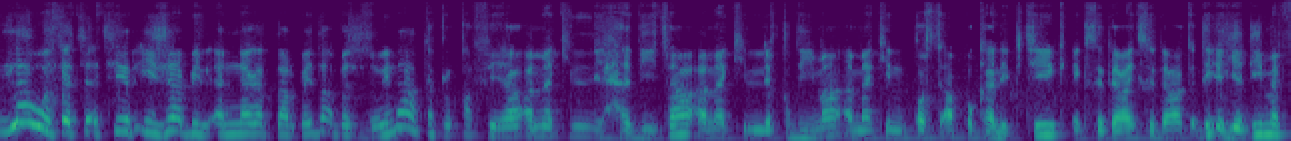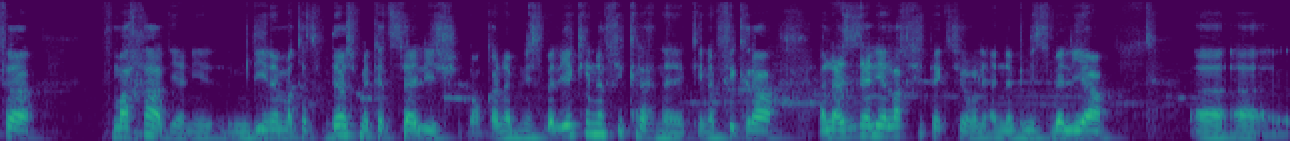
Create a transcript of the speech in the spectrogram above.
لا هو تاثير إيجابي لأن الدار البيضاء باش زوينة كتلقى فيها أماكن اللي حديثة أماكن اللي قديمة أماكن post-apocalyptiques et cetera et cetera هي ديما في في مخاض يعني المدينة ما كتبداش ما كتساليش. donc أنا بالنسبة لي كاينة فكرة هنايا كاينة فكرة أنا عزيز عليا l'architecture لأن بالنسبة لي آه، آه،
